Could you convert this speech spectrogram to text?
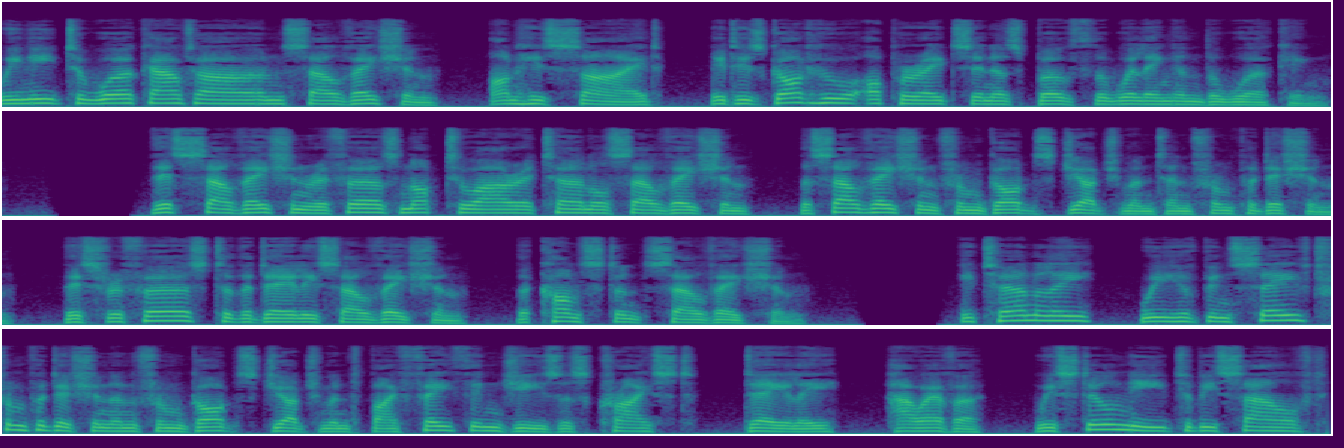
we need to work out our own salvation, on his side, it is God who operates in us both the willing and the working. This salvation refers not to our eternal salvation, the salvation from God's judgment and from perdition, this refers to the daily salvation, the constant salvation. Eternally, we have been saved from perdition and from God's judgment by faith in Jesus Christ, daily, however, we still need to be salved,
